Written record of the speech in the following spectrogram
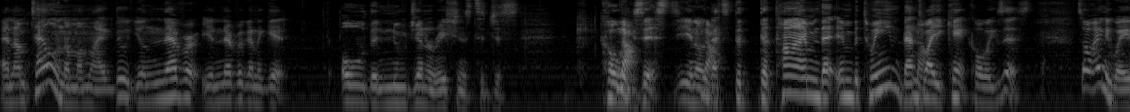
And I'm telling them, I'm like, dude, you'll never, you're never gonna get old and new generations to just coexist. You know, No. that's the the time that in between. That's No. why you can't coexist. So anyway,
